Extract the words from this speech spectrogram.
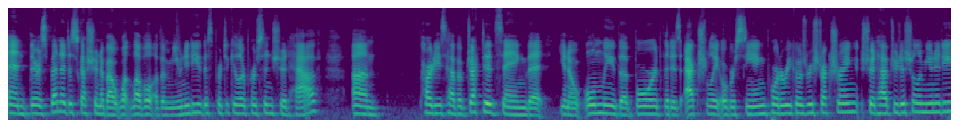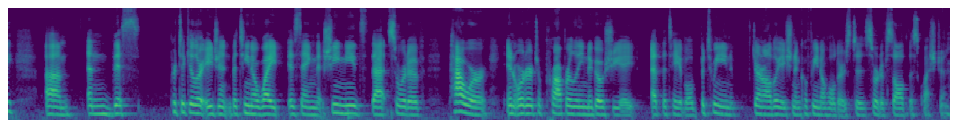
And there's been a discussion about what level of immunity this particular person should have. Um, parties have objected, saying that you know only the board that is actually overseeing Puerto Rico's restructuring should have judicial immunity. Um, and this particular agent, Bettina Whyte, is saying that she needs that sort of power in order to properly negotiate at the table between general obligation and COFINA holders to sort of solve this question.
